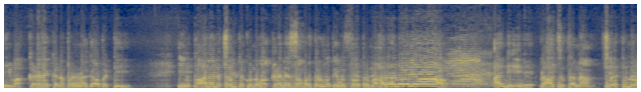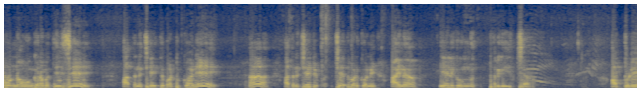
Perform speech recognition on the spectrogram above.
నీవక్కడవే కనపడినా కాబట్టి ఈ పాలన చేయుటకు నువ్వు ఒక్కడవే సమర్థుడు దేవుని స్తోత్రము. హలోయా అని రాజు తన చేతిలో ఉన్న ఉంగరము తీసి అతని చేతి పట్టుకొని అతను చేతి చేతి పట్టుకొని ఆయన ఏలికి తరిగి ఇచ్చాడు అప్పుడే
